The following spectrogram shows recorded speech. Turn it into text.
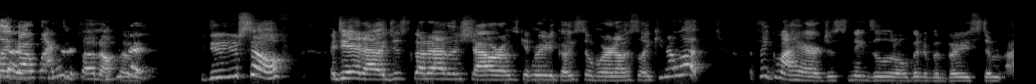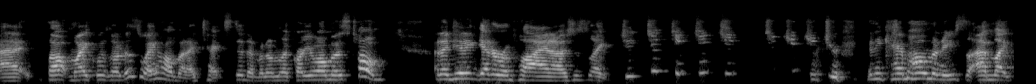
like I You whacked a ton off did of it. You did it yourself. I did. I just got out of the shower. I was getting ready to go somewhere, and I was like, you know what? I think my hair just needs a little bit of a boost. And I thought Mike was on his way home, and I texted him, and I'm like, "Are you almost home?" And I didn't get a reply, and I was just like, "Choo, choo, choo, choo, choo, choo, choo, choo, choo." and he came home, and he's, I'm like,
